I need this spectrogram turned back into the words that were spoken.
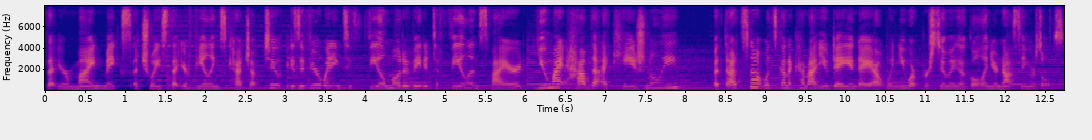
that your mind makes a choice that your feelings catch up to. Because if you're waiting to feel motivated, to feel inspired, you might have that occasionally, but that's not what's to come at you day in, day out when you are pursuing a goal and you're not seeing results.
